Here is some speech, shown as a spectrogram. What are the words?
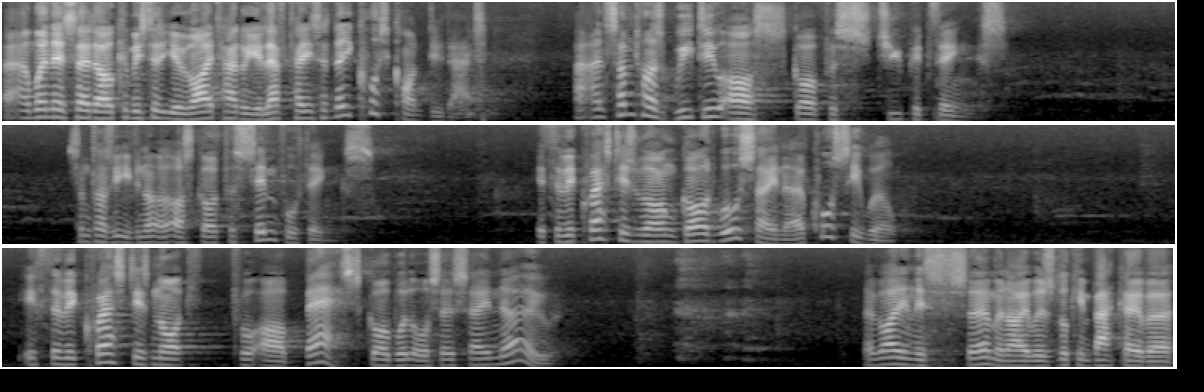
And when they said, Oh, can we sit at your right hand or your left hand? He said, No, of course you can't do that. And sometimes we do ask God for stupid things. Sometimes we even ask God for sinful things. If the request is wrong, God will say no. Of course He will. If the request is not for our best, God will also say no. Now, writing this sermon, I was looking back over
